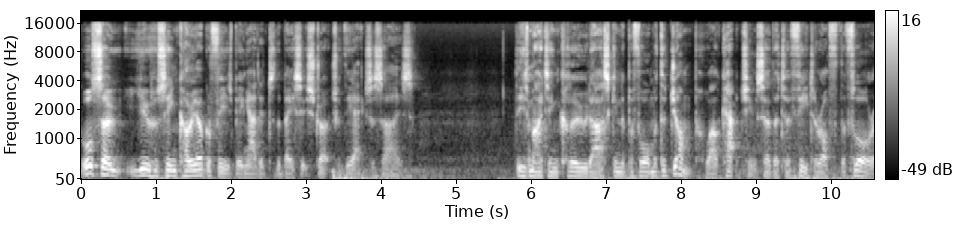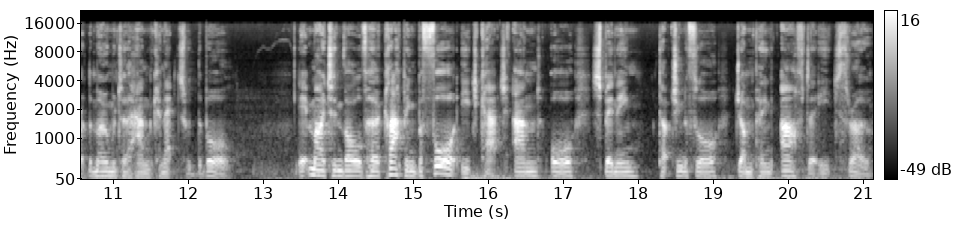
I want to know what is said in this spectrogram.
Also, you have seen choreographies being added to the basic structure of the exercise. These might include asking the performer to jump while catching so that her feet are off the floor at the moment her hand connects with the ball. It might involve her clapping before each catch and or spinning, touching the floor, jumping after each throw.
